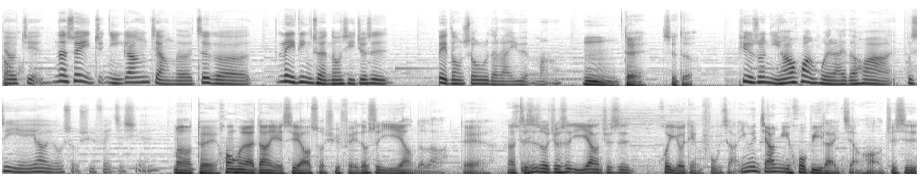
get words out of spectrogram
了解。那所以就你刚刚讲的这个类定存的东西，就是。被动收入的来源吗？嗯，对，是的。譬如说你要换回来的话，不是也要有手续费这些？嗯，对，换回来当然也是要手续费，都是一样的啦。对，那只是说就是一样，就是会有点复杂，因为加密货币来讲哈，就是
